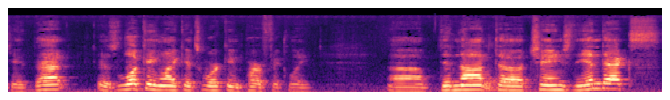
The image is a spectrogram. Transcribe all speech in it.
Okay, that is looking like it's working perfectly. Uh, did not uh, change the index.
